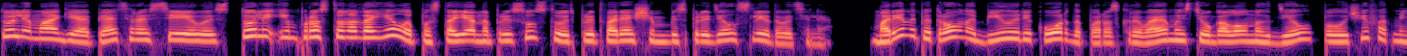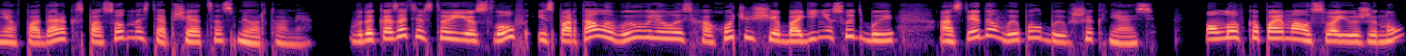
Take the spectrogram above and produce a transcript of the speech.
То ли магия опять рассеялась, то ли им просто надоело постоянно присутствовать при творящем беспредел следователя. Марина Петровна била рекорды по раскрываемости уголовных дел, получив от меня в подарок способность общаться с мертвыми. В доказательство ее слов из портала вывалилась хохочущая богиня судьбы, а следом выпал бывший князь. Он ловко поймал свою жену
